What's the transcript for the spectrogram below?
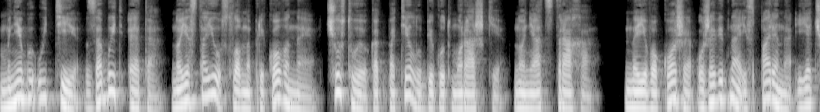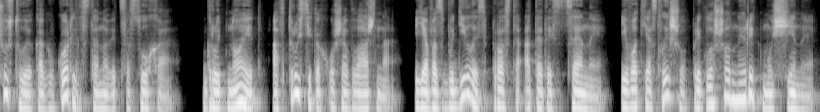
Мне бы уйти, забыть это, но я стою, словно прикованная, чувствую, как по телу бегут мурашки, но не от страха. На его коже уже видна испарина, и я чувствую, как в горле становится сухо. Грудь ноет, а в трусиках уже влажно. Я возбудилась просто от этой сцены, и вот я слышу приглушенный рык мужчины.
